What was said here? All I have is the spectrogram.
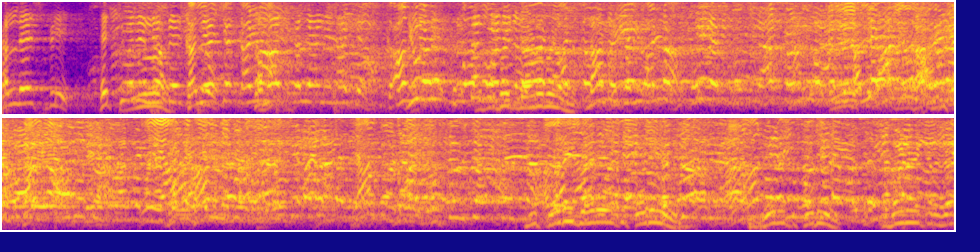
ಕಲ್ಲೇಶ್ ಬಿ ಹೆಚ್ಚುವರಿ ಕಲ್ಯಾಣ ಕೊಡಿ ಬೇರೆ ರೀತಿ ಕೊಡಿ. ಬೇರೆ ರೀತಿ ಕೊಡಿ. ಸುಬರ್ಣಾಕರೇ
